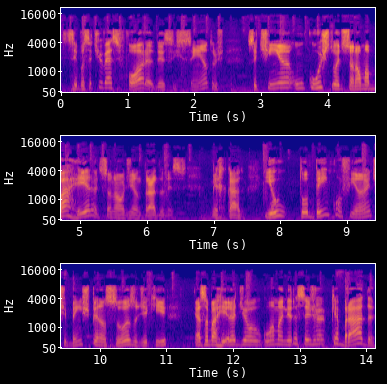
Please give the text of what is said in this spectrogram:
se você tivesse fora desses centros, você tinha um custo adicional, uma barreira adicional de entrada nesse mercado. E eu estou bem confiante, bem esperançoso de que essa barreira de alguma maneira seja quebrada,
